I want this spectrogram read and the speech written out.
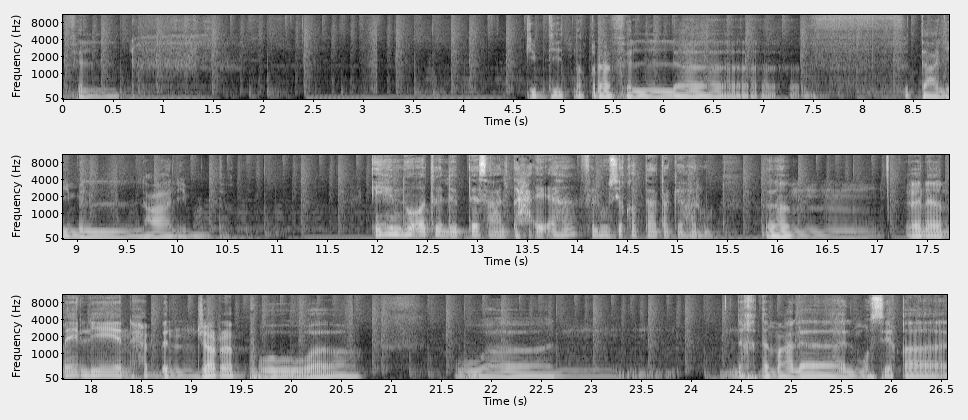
في ال كي بديت نقرأ في في التعليم العالي معناتها. إيه النقط اللي بتسعى لتحقيقها في الموسيقى بتاعتك يا هارون؟ أنا مينلي نحب نجرب و و نخدم على الموسيقى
